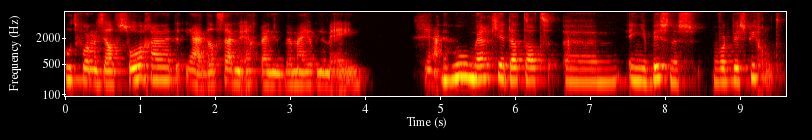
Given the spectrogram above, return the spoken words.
goed voor mezelf zorgen. Ja, dat staat nu echt bij, bij mij op nummer één. Ja. En hoe merk je dat dat ehm, in je business wordt weerspiegeld?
